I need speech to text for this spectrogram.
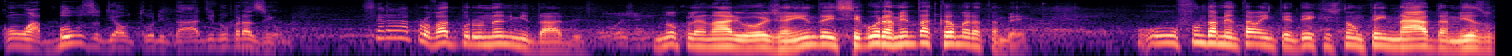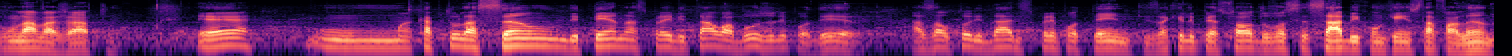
com o abuso de autoridade no Brasil. Será aprovado por unanimidade no plenário hoje ainda e seguramente na Câmara também. O fundamental é entender que isso não tem nada mesmo com Lava Jato. É uma capitulação de penas para evitar o abuso de poder, as autoridades prepotentes, aquele pessoal do você sabe com quem está falando.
